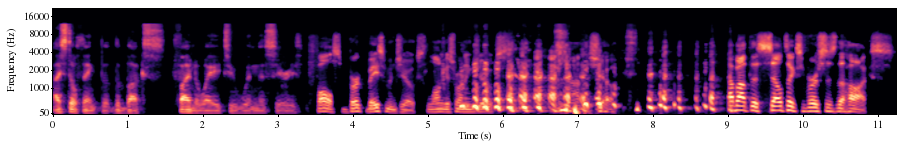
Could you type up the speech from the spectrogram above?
I still think that the Bucks find a way to win this series. False Burke basement jokes, longest running jokes on the show. How about the Celtics versus the Hawks?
